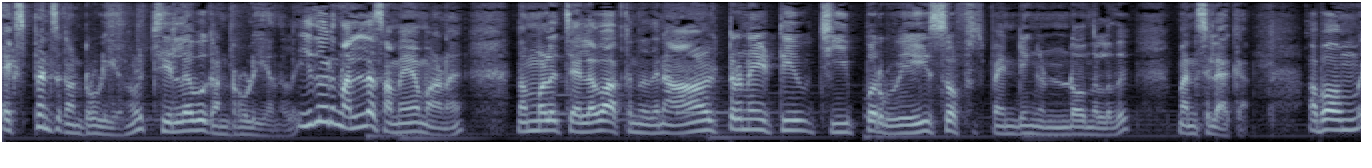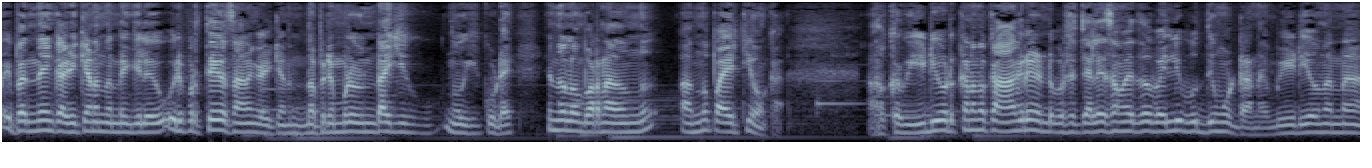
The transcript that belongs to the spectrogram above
എക്സ്പെൻസ് കൺട്രോൾ ചെയ്യുക നമ്മൾ ചിലവ് കൺട്രോൾ ചെയ്യുക എന്നുള്ളത്. ഇതൊരു നല്ല സമയമാണ് നമ്മൾ ചിലവാക്കുന്നതിന് alternative cheaper ways of spending ഉണ്ടോ എന്നുള്ളത് മനസ്സിലാക്കുക. അപ്പം ഇപ്പം എന്തെങ്കിലും കഴിക്കണം എന്നുണ്ടെങ്കിൽ ഒരു പ്രത്യേക സാധനം കഴിക്കണം എന്നാൽ പിന്നെ നമ്മൾ ഉണ്ടാക്കി നോക്കിക്കൂടെ എന്നുള്ളത് പറഞ്ഞാൽ അതൊന്ന് അന്ന് പയറ്റി നോക്കാം. അതൊക്കെ വീഡിയോ എടുക്കണം എന്നൊക്കെ ആഗ്രഹമുണ്ട് പക്ഷേ ചില സമയത്ത് വലിയ ബുദ്ധിമുട്ടാണ്. വീഡിയോ എന്ന് പറഞ്ഞാൽ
